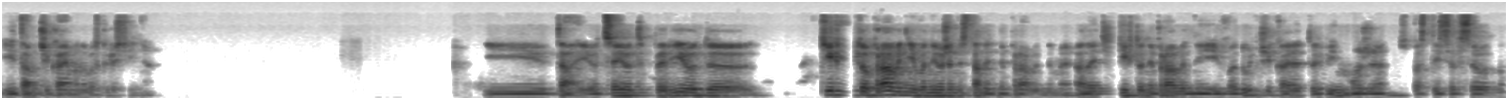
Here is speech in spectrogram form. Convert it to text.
і там чекаємо на Воскресіння. І так, і оцей от період Ті, хто праведні, вони вже не стануть неправедними, але ті, хто неправедний і в аду чекає, то він може спастися все одно.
